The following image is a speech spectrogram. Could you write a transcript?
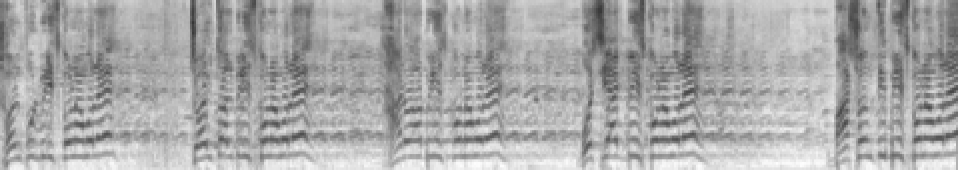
সোনপুর ব্রিজ কোন আমলে চৈতল ব্রিজ কোন আমলে হাড়োয়া ব্রিজ কোন আমলে বসিরহাট ব্রিজ কোন আমলে বাসন্তী ব্রিজ কোন বলে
